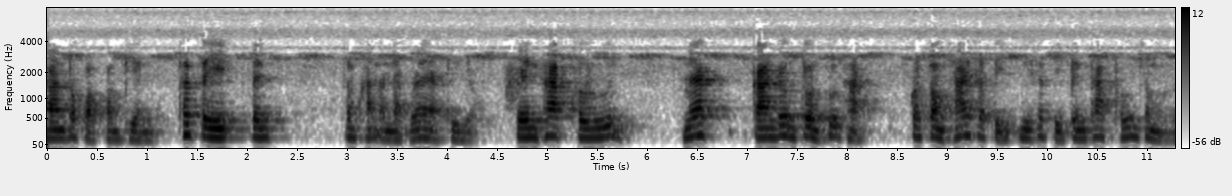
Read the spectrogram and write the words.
การประกอบความเพียรสติเป็นสำคัญอันดับแรกทีเดียวเป็นภาคพื้น แม้การเริ่มต้นพื้นหัดก็ต้องใช้สติมีสติเป็นภาคพื้นเสมอ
